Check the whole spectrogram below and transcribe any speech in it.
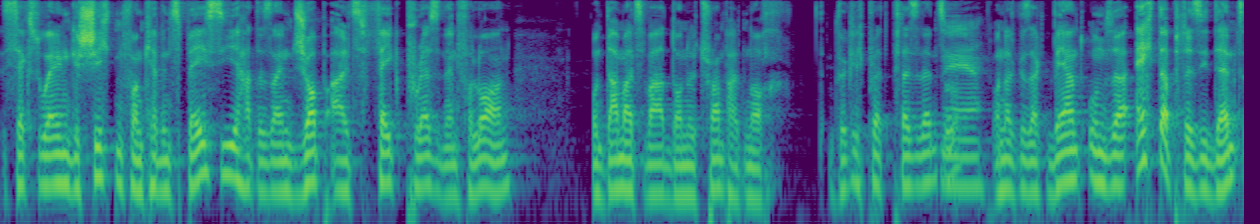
sexuellen Geschichten von Kevin Spacey hat er seinen Job als Fake President verloren. Und damals war Donald Trump halt noch wirklich Prä Präsident so Ja, ja. und hat gesagt, während unser echter Präsident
